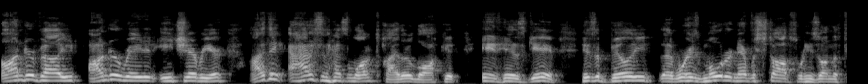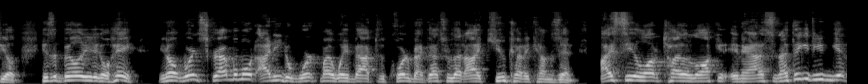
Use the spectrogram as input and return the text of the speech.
undervalued, underrated each and every year. I think Addison has a lot of Tyler Lockett in his game. His ability where his motor never stops when he's on the field. His ability to go, hey, you know, we're in scramble mode. I need to work my way back to the quarterback. That's where that IQ kind of comes in. I see a lot of Tyler Lockett in Addison. I think if you can get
